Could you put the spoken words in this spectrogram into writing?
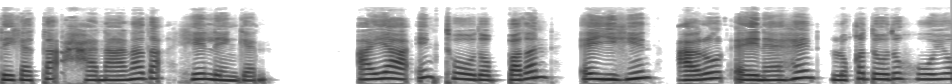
dhigata xanaanada hillingan ayaa intooda badan ay yihiin carruur ayna ahayn luqadooda hooyo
